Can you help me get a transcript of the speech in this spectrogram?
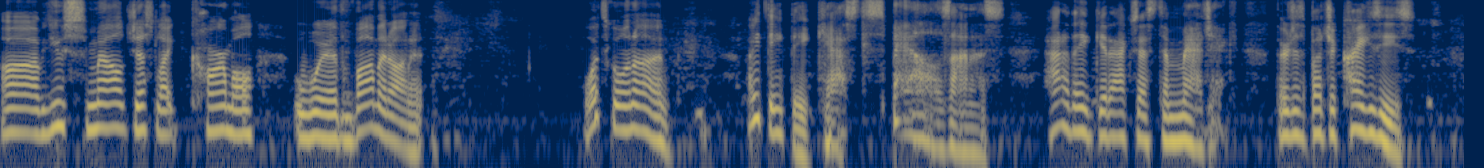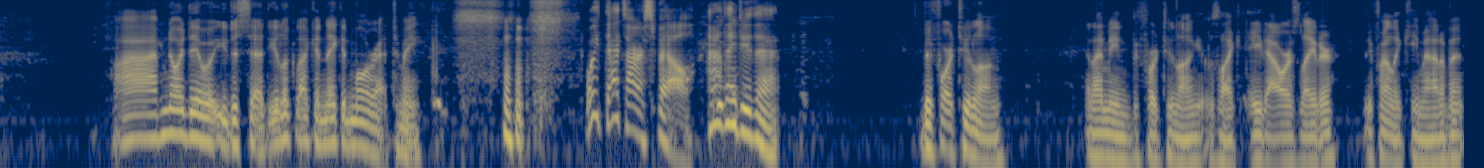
Uh, you smell just like caramel with vomit on it. What's going on? I think they cast spells on us. How do they get access to magic? They're just a bunch of crazies. I have no idea what you just said. You look like a naked mole rat to me. Wait, that's our spell. How do they do that? Before too long. And I mean, before too long, it was like eight hours later. They finally came out of it.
